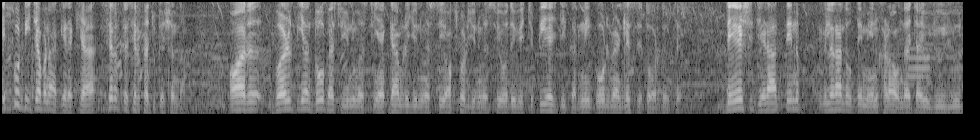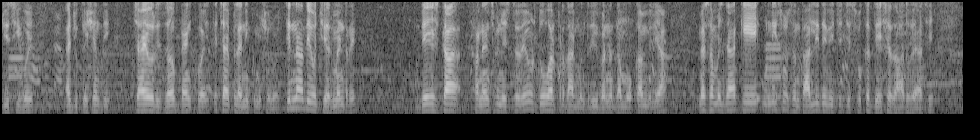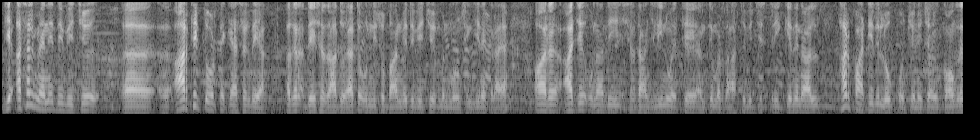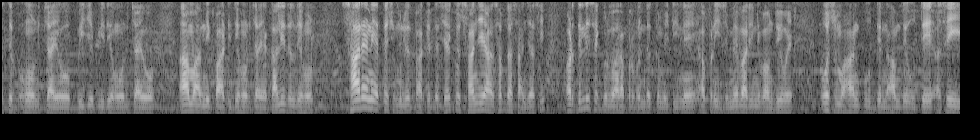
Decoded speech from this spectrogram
ਇੱਕੋ ਟੀਚਾ ਬਣਾ ਕੇ ਰੱਖਿਆ ਸਿਰਫ ਤੇ ਸਿਰਫ ਐਜੂਕੇਸ਼ਨ ਦਾ। ਔਰ ਵਰਲਡ ਦੀਆਂ ਦੋ ਬੈਸਟ ਯੂਨੀਵਰਸਿਟੀਆਂ ਕੈਂਬਰਿਜ ਯੂਨੀਵਰਸਿਟੀ, ਆਕਸਫੋਰਡ ਯੂਨੀਵਰਸਿਟੀ, ਉਹਦੇ ਵਿੱਚ ਡੀ ਕਰਨੀ 골ਡ ਮੈਡਲਿਸਟ ਦੇ ਤੌਰ ਦੇ ਉੱਤੇ। ਦੇਸ਼ ਜਿਹੜਾ ਤਿੰਨ ਪਿਲਰਾਂ ਦੇ ਉੱਤੇ ਮੇਨ ਖੜਾ ਹੁੰਦਾ ਚਾਹੇ ਉਹ ਯੂਜੀਸੀ ਹੋਏ ਐਜੂਕੇਸ਼ਨ ਦੀ, ਚਾਹੇ ਉਹ ਰਿਜ਼ਰਵ ਬੈਂਕ ਹੋਏ ਤੇ ਚਾਹੇ ਪਲੈਨਿੰਗ ਕਮਿਸ਼ਨ ਹੋਏ। ਤਿੰਨਾਂ ਦੇ ਉਹ ਚੇਅਰਮੈਨ ਰਹੇ। ਦੇਸ਼ ਦਾ ਫਾਈਨੈਂਸ ਮਿਨਿਸਟਰ ਰਹੇ ਔਰ ਦੋ ਵਾਰ ਪ੍ਰਧਾਨ ਮੰਤਰੀ ਬਣਨ ਦਾ ਮੌਕਾ ਮਿਲਿਆ। ਮੈਂ ਸਮਝਦਾ ਕਿ 1947 ਦੇ ਵਿੱਚ ਜਿਸ ਵਕਤ ਦੇਸ਼ ਆਜ਼ਾਦ ਹੋਇਆ ਸੀ, ਜੇ ਅਸਲ ਮੈਨੇ ਦੇ ਵਿੱਚ ਆਰਥਿਕ ਤੌਰ ਤੇ ਕਹਿ ਸਕਦੇ ਆ ਅਗਰ ਦੇਸ਼ ਆਜ਼ਾਦ ਹੋਇਆ ਤਾਂ 1992 ਦੇ ਵਿੱਚ ਮਨਮੋਹਨ ਸਿੰਘ ਜੀ ਨੇ ਕਰਾਇਆ। ਔਰ ਅੱਜ ਉਹਨਾਂ ਦੀ ਸ਼ਰਧਾਂਜਲੀ ਨੂੰ ਇੱਥੇ ਅੰਤਿਮ ਅਰਦਾਸ ਦੇ ਵਿੱਚ ਜਿਸ ਤਰੀਕੇ ਦੇ ਨਾਲ ਹਰ ਪਾਰਟੀ ਦੇ ਲੋਕ ਪਹੁੰਚੇ ਨੇ, ਚਾਹੇ ਉਹ ਕਾਂਗਰਸ ਦੇ ਹੋਣ, ਚਾਹੇ ਉਹ ਬੀਜੇਪੀ ਦੇ ਹੋਣ, ਚਾਹੇ ਉਹ ਆਮ ਆਦਮੀ ਪਾਰਟੀ ਦੇ ਹੋਣ, ਚਾਹੇ ਅਕਾਲੀ ਦਲ ਦੇ ਹੋਣ, ਸਾਰਿਆਂ ਨੇ ਇੱਥੇ ਸ਼ਮੂਲੀਅਤ ਪਾ ਕੇ ਦੱਸਿਆ ਕਿ ਉਹ ਸਾਂਝਾ ਸਭ ਦਾ ਸਾਂਝਾ ਸੀ। ਔਰ ਦਿੱਲੀ ਸਿੱਖ ਗੁਰਦੁਆਰਾ ਪ੍ਰਬੰਧਕ ਕਮੇਟੀ ਨੇ ਆਪਣੀ ਜ਼ਿੰਮੇਵਾਰੀ ਨਿਭਾਉਂਦੇ ਹੋਏ ਉਸ ਮਹਾਨ ਪੂਤ ਦੇ ਨਾਮ ਦੇ ਉੱਤੇ ਅਸੀਂ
